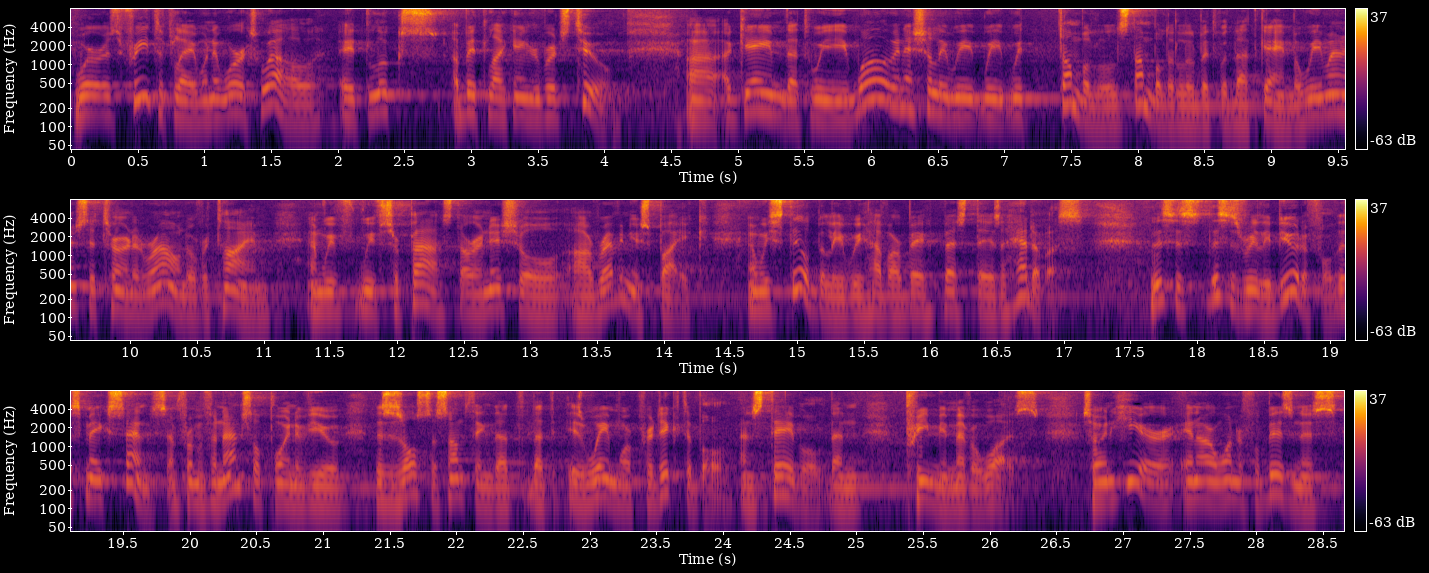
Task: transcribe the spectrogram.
Whereas free to play, when it works well, it looks a bit like Angry Birds 2. Uh, a game that we, well, initially we, we, we stumbled, stumbled a little bit with that game, but we managed to turn it around over time, and we've, we've surpassed our initial uh, revenue spike, and we still believe we have our be best days ahead of us. This is, this is really beautiful. This makes sense. And from a financial point of view, this is also something that, that is way more predictable and stable than premium ever was. So in here, in our wonderful business,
